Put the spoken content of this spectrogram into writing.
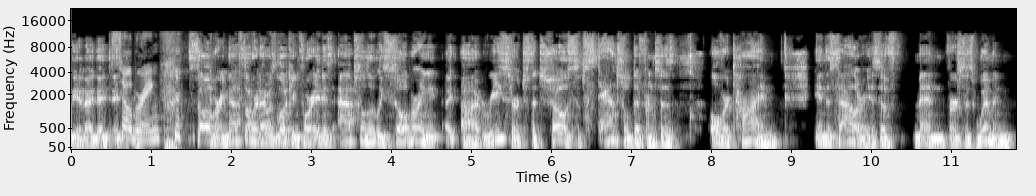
you know, it, it, sobering. sobering. That's the word I was looking for. It is absolutely sobering uh, research that shows substantial differences over time in the salaries of men versus women,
